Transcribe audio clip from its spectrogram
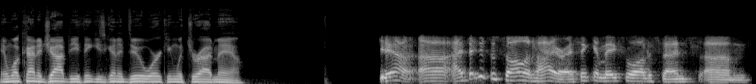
and what kind of job do you think he's going to do working with Jerod Mayo? Yeah, uh, I think it's a solid hire. I think it makes a lot of sense. Um,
